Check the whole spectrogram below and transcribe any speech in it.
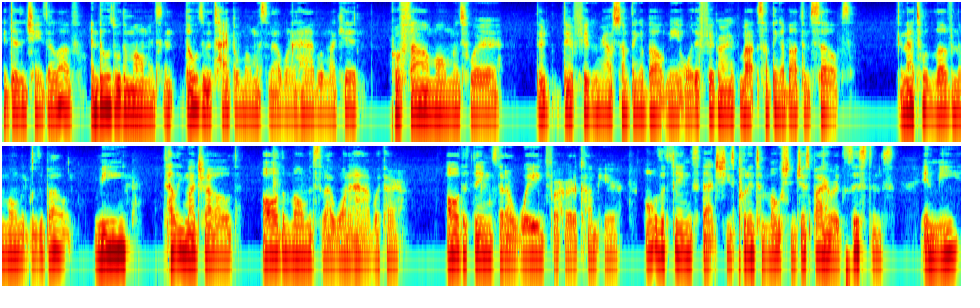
it doesn't change their love. And those were the moments, and those are the type of moments that I want to have with my kid. Profound moments where they're they're figuring out something about me, or they're figuring about something about themselves, and that's what love in the moment was about. Me telling my child all the moments that I want to have with her, all the things that are waiting for her to come here. All the things that she's put into motion just by her existence in me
